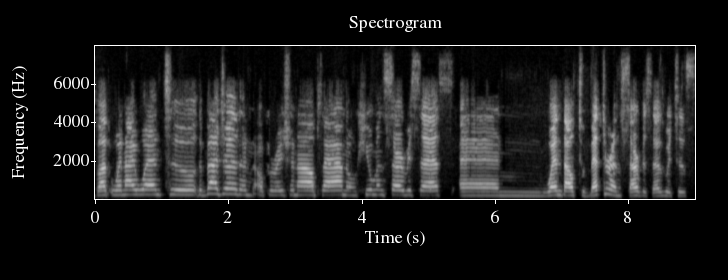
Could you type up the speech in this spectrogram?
But when I went to the budget and operational plan on human services and went out to veteran services, which is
